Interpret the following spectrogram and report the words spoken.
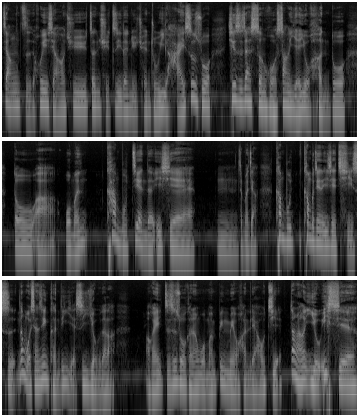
这样子会想要去争取自己的女权主义，还是说其实在生活上也有很多都啊我们。看不见的一些，嗯，怎么讲？看不看不见的一些歧视，那我相信肯定也是有的啦。OK，只是说可能我们并没有很了解。当然，有一些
